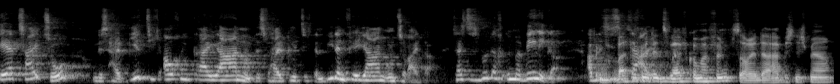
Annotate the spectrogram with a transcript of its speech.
derzeit so und es halbiert sich auch in drei Jahren und es halbiert sich dann wieder in vier Jahren und so weiter. Das heißt, es wird auch immer weniger. Aber das ist Was egal. ist mit den 12,5? Sorry, da habe ich nicht mehr.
